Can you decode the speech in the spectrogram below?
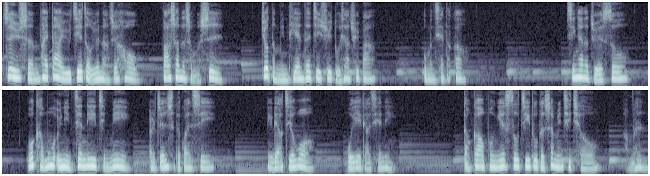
至于神派大鱼接走约拿之后发生了什么事，就等明天再继续读下去吧。我们且祷告，亲爱的耶稣，我渴慕与你建立紧密而真实的关系。你了解我，我也了解你。祷告奉耶稣基督的圣名祈求，阿门。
